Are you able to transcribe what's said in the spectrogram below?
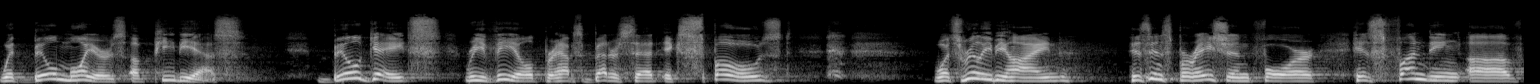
with Bill Moyers of PBS, Bill Gates revealed, perhaps better said, exposed what's really behind his inspiration for his funding of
